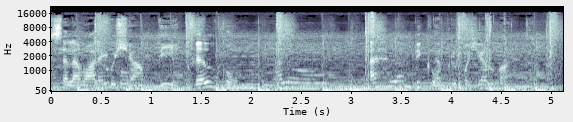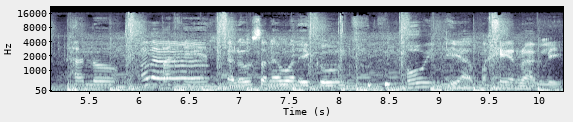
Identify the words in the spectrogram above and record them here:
Salam alaikum. Welkom. Hallo. Ahlan bikum. Hallo. Hallo. Hallo, salam alaikum. Hoi. Ja, begin Ragli.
